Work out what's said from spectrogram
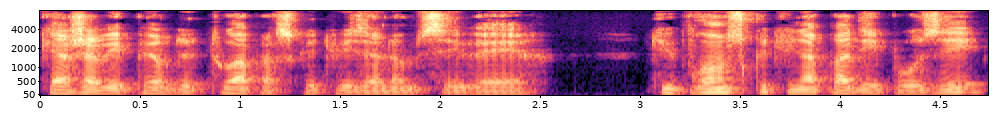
car j'avais peur de toi parce que tu es un homme sévère. Tu prends ce que tu n'as pas déposé,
